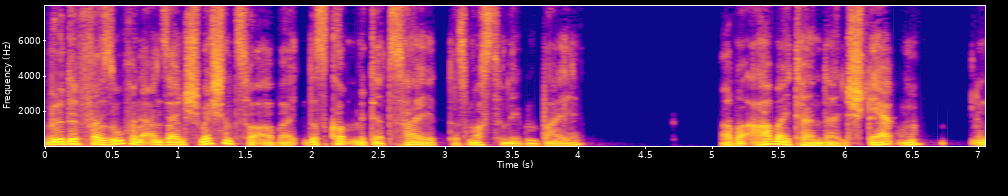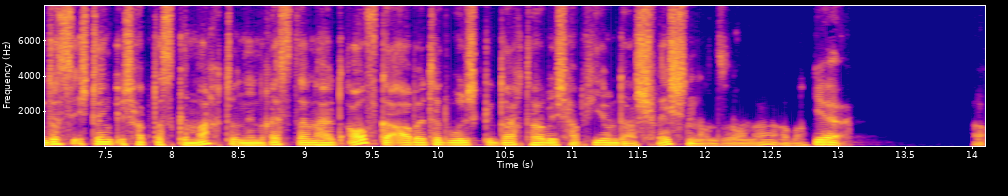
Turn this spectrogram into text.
würde versuchen, an seinen Schwächen zu arbeiten. Das kommt mit der Zeit, das machst du nebenbei. Aber arbeite an deinen Stärken. Und das, ich denke, ich habe das gemacht und den Rest dann halt aufgearbeitet, wo ich gedacht habe, ich habe hier und da Schwächen und so. Ne? Aber yeah. ja,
